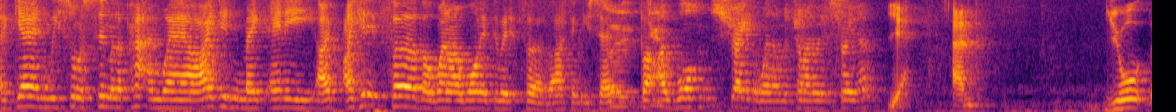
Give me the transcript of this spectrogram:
again we saw a similar pattern where I didn't make any. I, I hit it further when I wanted to hit it further. I think you said, So but you- I wasn't straighter when I was trying to hit it straighter. Yeah, and your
